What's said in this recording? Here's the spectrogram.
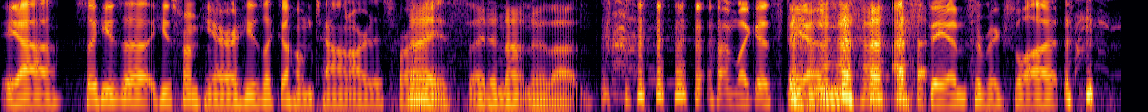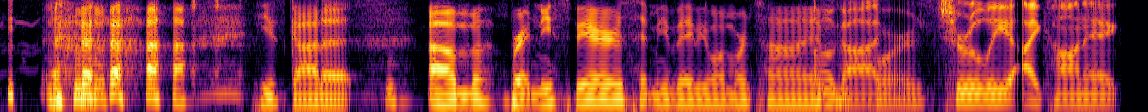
Yeah, so he's a he's from here. He's like a hometown artist for us. nice. I did not know that. I'm like a stan. I stan Sir Mix-a-Lot. He's got it. Um, Britney Spears, "Hit Me, Baby, One More Time." Oh, Of God. course. truly iconic.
